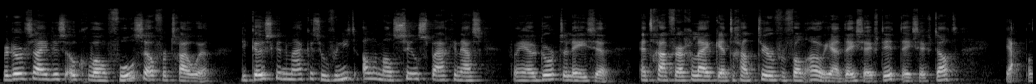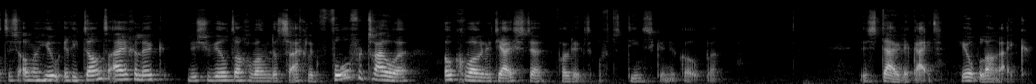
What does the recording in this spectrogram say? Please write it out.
Waardoor zij dus ook gewoon vol zelfvertrouwen die keuze kunnen maken. Ze hoeven niet allemaal salespagina's van jou door te lezen en te gaan vergelijken en te gaan turven van oh ja, deze heeft dit, deze heeft dat. Ja, dat is allemaal heel irritant eigenlijk. Dus je wilt dan gewoon dat ze eigenlijk vol vertrouwen ook gewoon het juiste product of de dienst kunnen kopen. Dus duidelijkheid, heel belangrijk.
